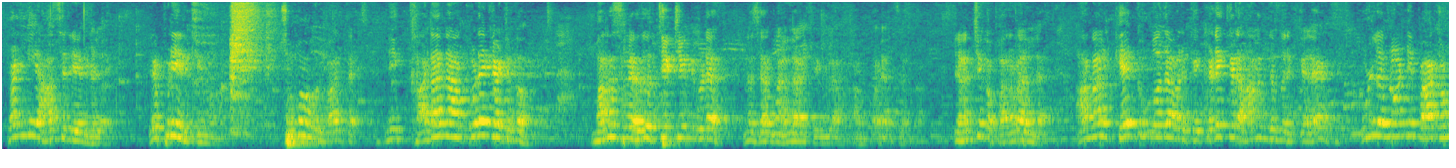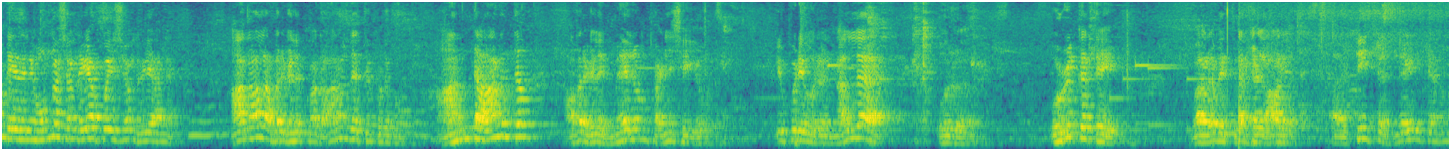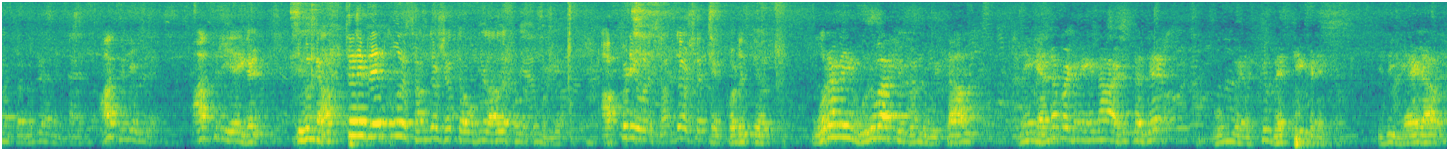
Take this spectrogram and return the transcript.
பள்ளி ஆசிரியர்களே எப்படி இருக்கீங்க? சும்மா ஒரு வார்த்தை. நீ கடனா கூட கேட்டுக்கோ. மனசுல ஏதோ திட்டின்னு கூட என்ன சார் நல்லா இருக்கீங்களா? அப்பா சார். நினைச்சுக்கோ பரவாயில்ல. ஆனால் கேட்கும் போது அவருக்கு கிடைக்கிற ஆனந்தம் இருக்க. உள்ள நோண்டி பார்க்க முடியாது. நீ உண்மை சொல்றியா பொய் சொல்றியான்னு. ஆனால் அவர்களுக்கு ஒரு ஆனந்தத்தை கொடுக்கும். அந்த ஆனந்தம் அவர்களை மேலும் பணி செய்யும். இப்படி ஒரு நல்ல ஒரு ஒழுக்கத்தை வரவேற்றார்கள். டீச்சர்ஸ் லேடி ஆசிரியர்கள். ஆசிரியைகள் இவங்க அத்தனை பேருக்கும் ஒரு சந்தோஷத்தை உங்களால் கொடுக்க முடியும். அப்படி ஒரு சந்தோஷத்தை கொடுத்து உறவை உருவாக்கி கொண்டு விட்டால் நீங்க என்ன பண்ணுவீங்கன்னா அடுத்தது உங்களுக்கு வெற்றி கிடைக்கும். இது ஏழாவது.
